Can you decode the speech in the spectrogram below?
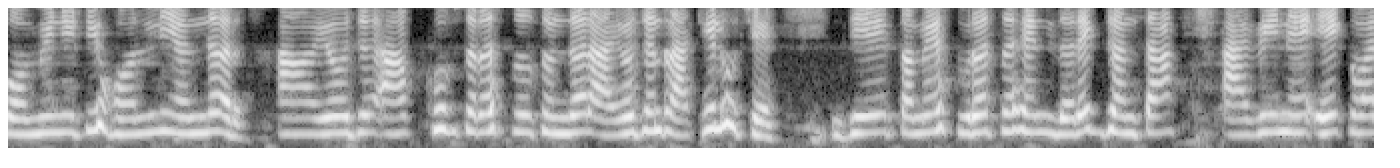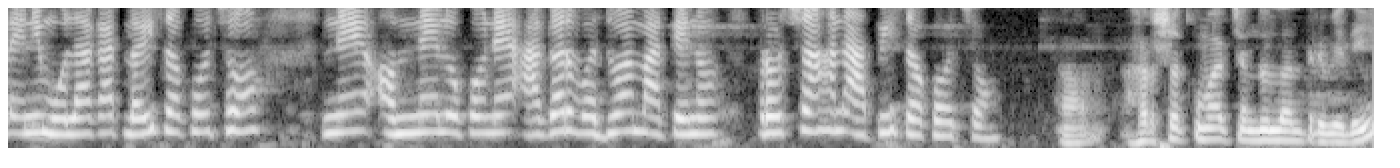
કોમ્યુનિટી હોલની અંદર આ આયોજન આ ખૂબ સરસ સુંદર આયોજન રાખેલું છે. જે તમે સુરત શહેરની દરેક જનતા આવીને એકવાર એની મુલાકાત લઈ શકો છો ને અમને લોકોને આગળ વધવા માટેનો પ્રોત્સાહન આપી શકો છો. હર્ષદ કુમાર ચંદુલાલ ત્રિવેદી.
